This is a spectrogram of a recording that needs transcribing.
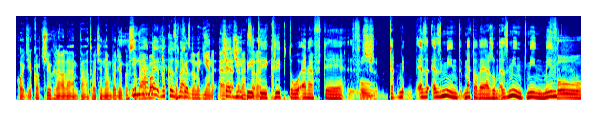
hogy kapcsoljuk le a lámpát, hogyha nem vagyunk a Igen, szobában, de, de közben, de közben meg ilyen e- ChatGPT, kriptó, NFT, Fú. s- tehát ez, ez mind metaverzum, ez mind, mind, mind Fú,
